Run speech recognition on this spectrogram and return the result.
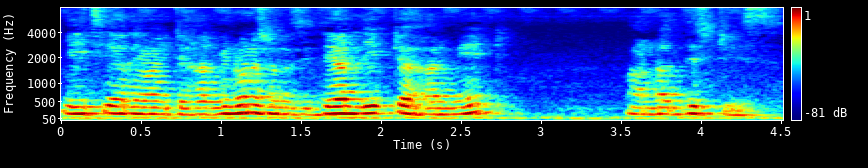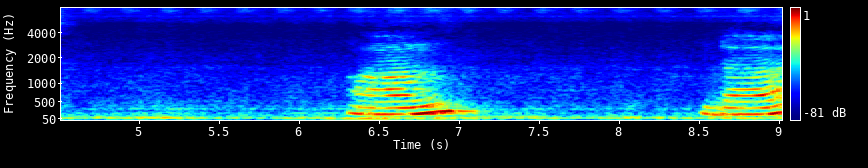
H R M I T hermit মানে শুনেছি there lived a hermit under this trees under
